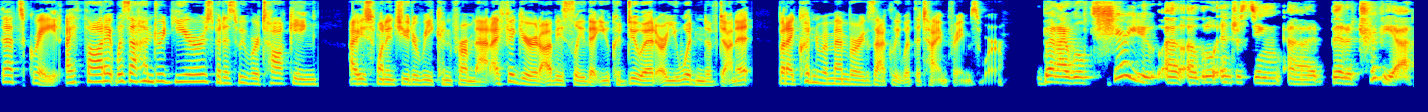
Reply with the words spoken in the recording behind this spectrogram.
That's great. I thought it was 100 years, but as we were talking, I just wanted you to reconfirm that. I figured obviously that you could do it or you wouldn't have done it, but I couldn't remember exactly what the timeframes were. But I will share you a, a little interesting uh, bit of trivia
